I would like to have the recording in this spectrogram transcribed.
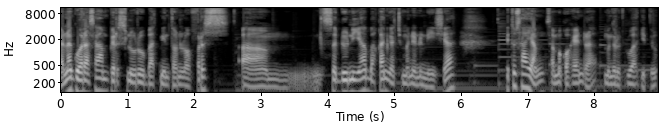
Karena gua rasa hampir seluruh badminton lovers um, sedunia bahkan nggak cuma Indonesia itu sayang sama Kohendra menurut gua gitu.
